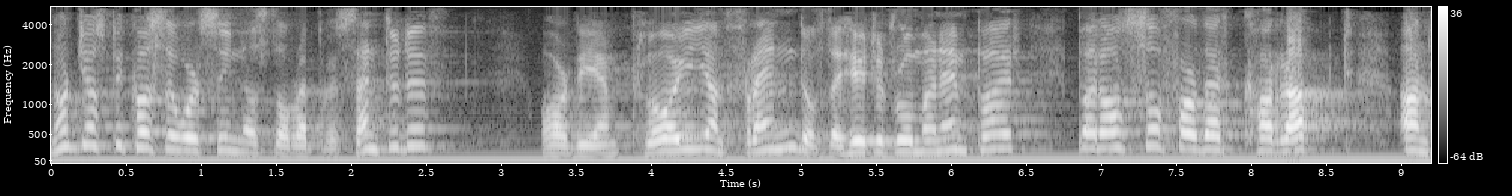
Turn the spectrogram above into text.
not just because they were seen as the representative or the employee and friend of the hated Roman Empire, but also for their corrupt and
